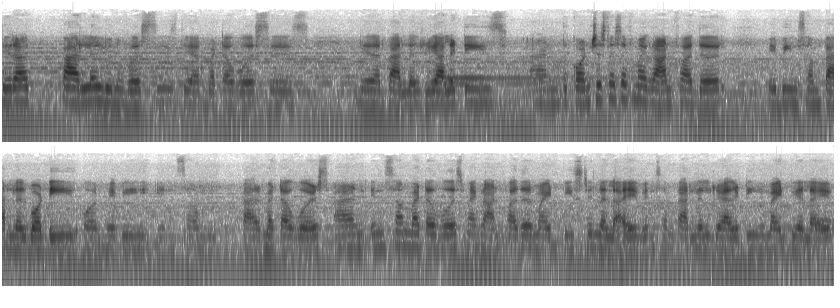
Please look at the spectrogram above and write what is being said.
there are parallel universes there are metaverses there are parallel realities and the consciousness of my grandfather maybe in some parallel body or maybe in some par- metaverse. And in some metaverse my grandfather might be still alive. In some parallel reality he might be alive.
